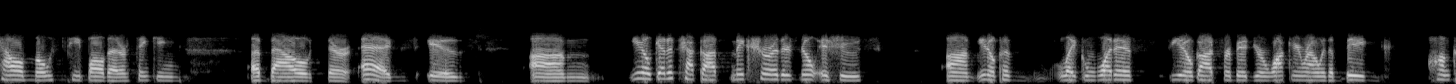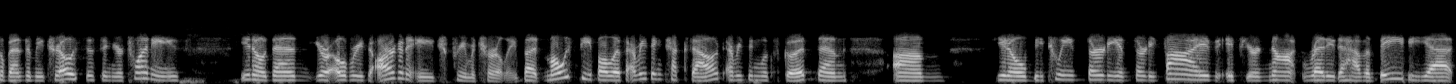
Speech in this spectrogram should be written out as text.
tell most people that are thinking about their eggs is, um, you know, get a checkup, make sure there's no issues. Um, you know, because like, what if, you know, God forbid, you're walking around with a big hunk of endometriosis in your 20s? you know, then your ovaries are going to age prematurely. But most people, if everything checks out, everything looks good, then, um, you know, between 30 and 35, if you're not ready to have a baby yet,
